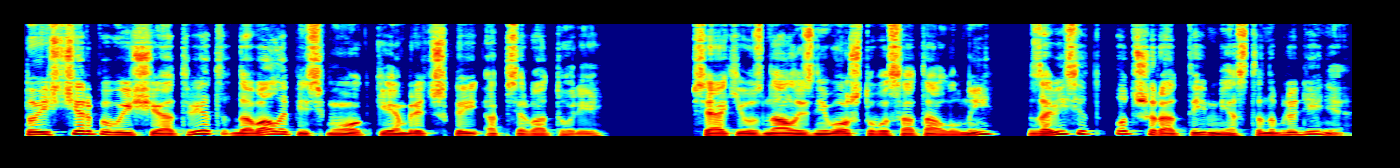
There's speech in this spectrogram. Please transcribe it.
то исчерпывающий ответ давало письмо Кембриджской обсерватории. Всякий узнал из него, что высота Луны зависит от широты места наблюдения.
